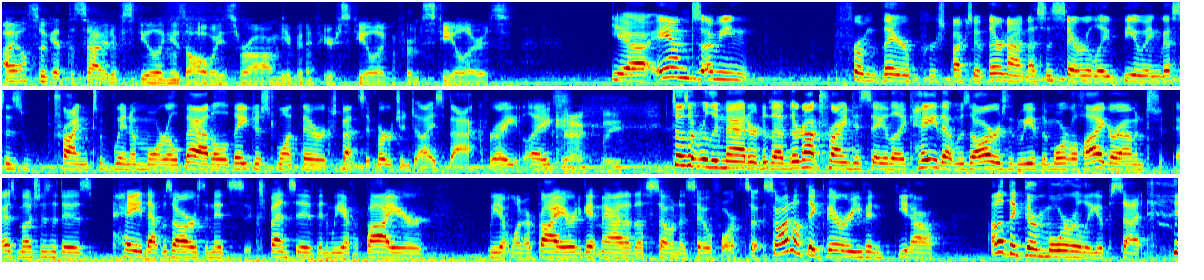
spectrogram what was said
I also get the side of stealing is always wrong, even if you're stealing from stealers. Yeah, and I mean, from their perspective, they're not necessarily viewing this as trying to win a moral battle. They just want their expensive merchandise back, right? Like, Exactly. It doesn't really matter to them. They're not trying to say like, "Hey, that was ours and we have the moral high ground," as much as it is, "Hey, that was ours and it's expensive and we have a buyer. We don't want our buyer to get mad at us, so on and so forth." So, so I don't think they're even, you know, I don't think they're morally upset. I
